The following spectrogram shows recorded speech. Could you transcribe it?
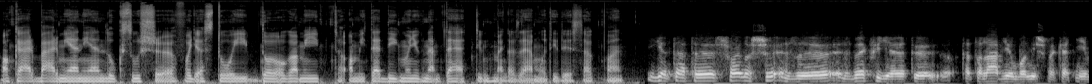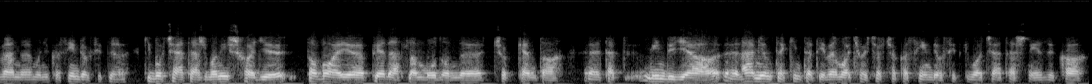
akár bármilyen ilyen luxus fogyasztói dolog, amit, amit eddig mondjuk nem tehettünk meg az elmúlt időszakban. Igen, tehát sajnos ez, ez megfigyelhető, tehát a lábnyomban is, meg hát nyilván mondjuk a széndiokszid kibocsátásban is, hogy tavaly példátlan módon csökkent a tehát mind ugye a lábnyom tekintetében, vagy hogyha csak a széndiokszid kibocsátást nézzük, a,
